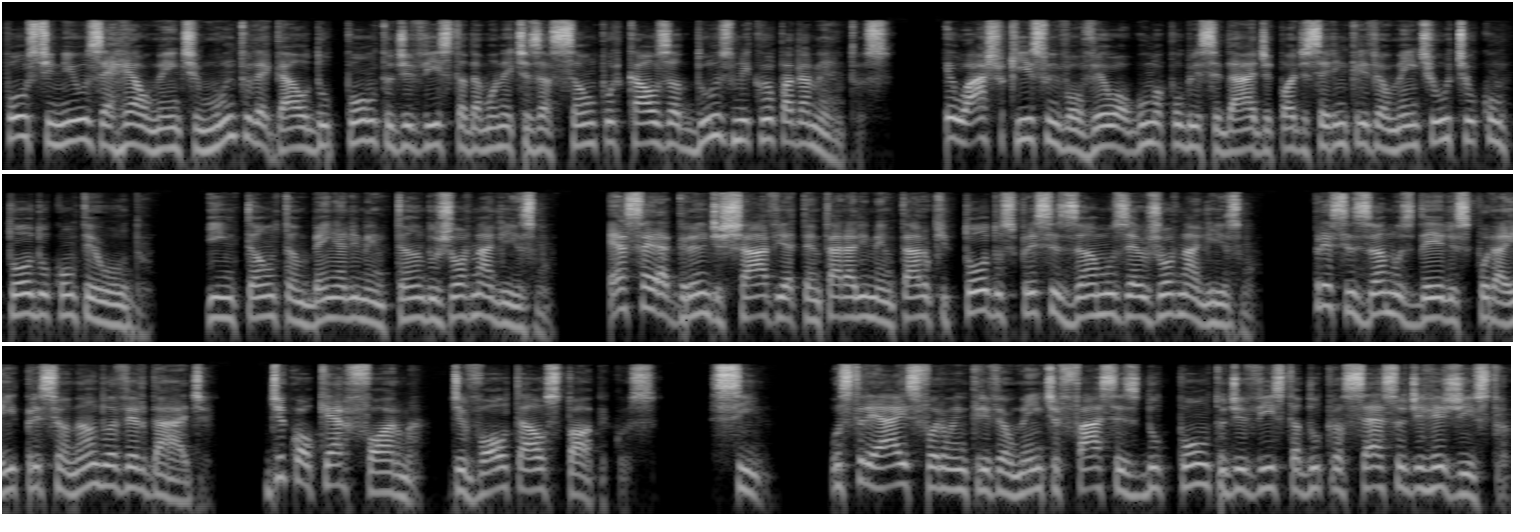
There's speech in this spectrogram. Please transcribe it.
Post News é realmente muito legal do ponto de vista da monetização por causa dos micropagamentos. Eu acho que isso envolveu alguma publicidade pode ser incrivelmente útil com todo o conteúdo. E então também alimentando o jornalismo. Essa é a grande chave a tentar alimentar o que todos precisamos é o jornalismo. Precisamos deles por aí pressionando a verdade. De qualquer forma, de volta aos tópicos. Sim. Os treais foram incrivelmente fáceis do ponto de vista do processo de registro.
